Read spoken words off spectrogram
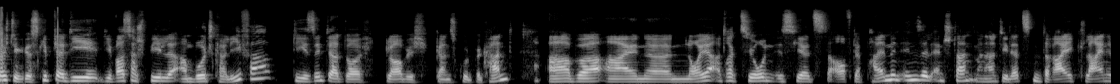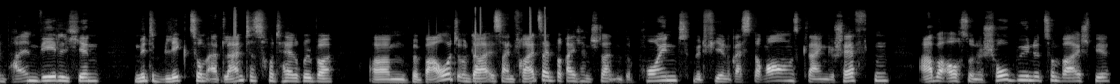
Richtig, es gibt ja die, die Wasserspiele am Burj Khalifa, die sind ja dort, glaube ich, ganz gut bekannt. Aber eine neue Attraktion ist jetzt auf der Palmeninsel entstanden. Man hat die letzten drei kleinen Palmwedelchen mit Blick zum Atlantis Hotel rüber ähm, bebaut. Und da ist ein Freizeitbereich entstanden, The Point, mit vielen Restaurants, kleinen Geschäften, aber auch so eine Showbühne zum Beispiel.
